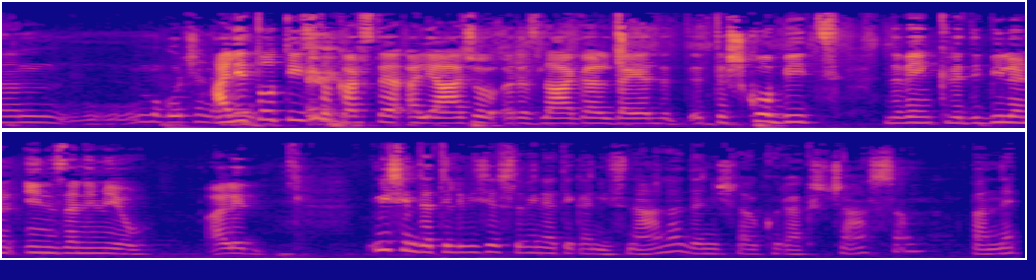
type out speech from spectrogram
Um, Ali je to tisto, kar ste Aljažu razlagali, da je težko biti vem, kredibilen in zanimiv? Ali... Mislim, da televizija Slovenija tega ni znala, da ni šla v korak s časom. Pa ne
